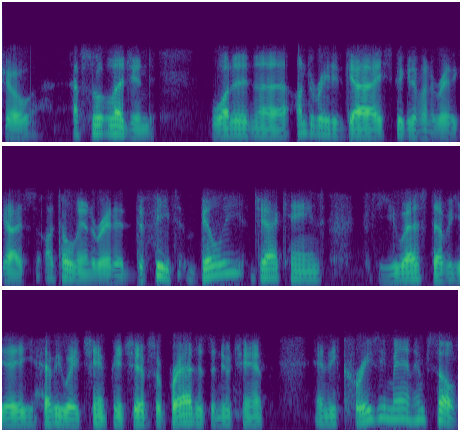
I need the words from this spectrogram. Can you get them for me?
show, absolute legend. What an uh, underrated guy. Speaking of underrated guys, uh, totally underrated. Defeats Billy Jack Haynes USWA Heavyweight Championship. So Brad is the new champ, and the crazy man himself,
